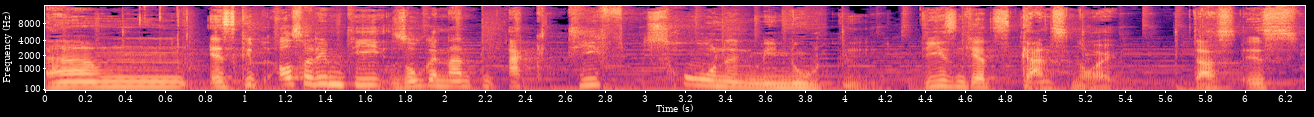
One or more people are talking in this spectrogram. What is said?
Ähm, es gibt außerdem die sogenannten Aktivzonenminuten. Die sind jetzt ganz neu. Das ist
